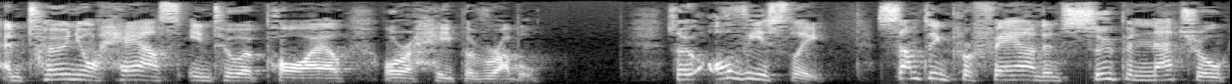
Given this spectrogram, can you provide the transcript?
and turn your house into a pile or a heap of rubble. So obviously, something profound and supernatural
